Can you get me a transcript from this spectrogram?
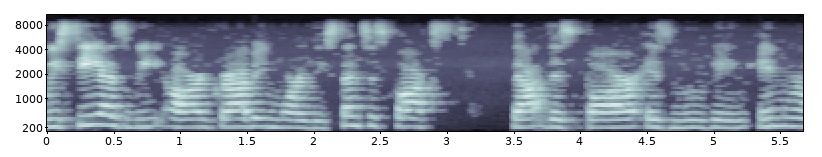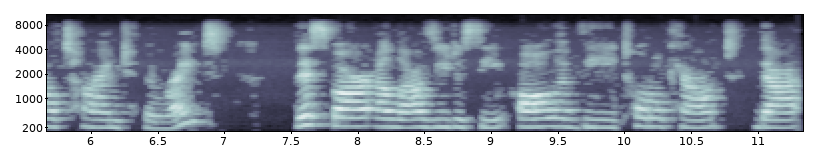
We see as we are grabbing more of these census blocks that this bar is moving in real time to the right. This bar allows you to see all of the total count that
